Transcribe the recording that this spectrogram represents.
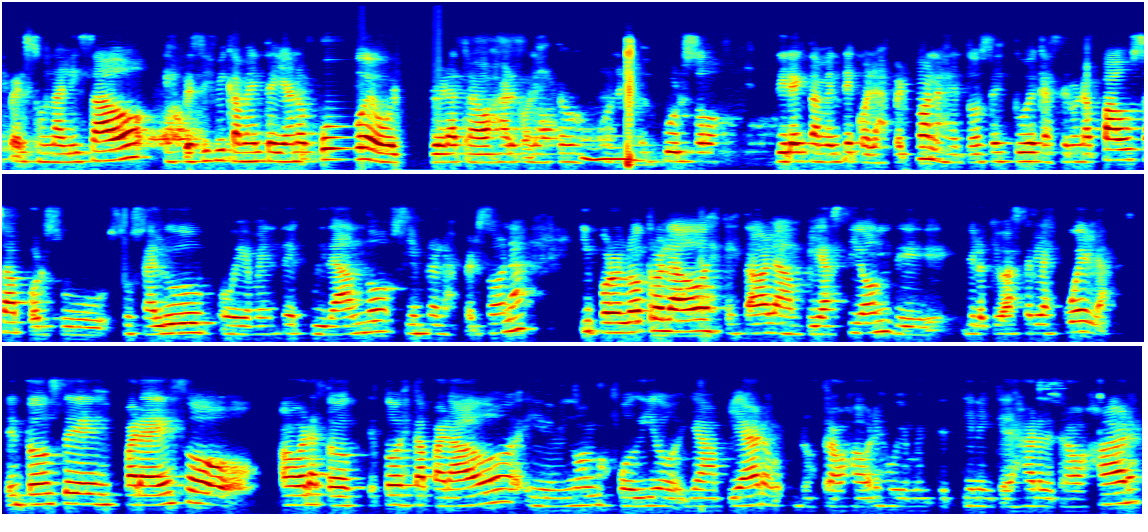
personalizados, específicamente ya no pude volver a trabajar con estos, con estos, cursos directamente con las personas, entonces tuve que hacer una pausa por su, su, salud, obviamente cuidando siempre a las personas, y por el otro lado es que estaba la ampliación de, de lo que iba a ser la escuela. Entonces, para eso ahora todo, todo está parado, eh, no hemos podido ya ampliar, los trabajadores obviamente tienen que dejar de trabajar.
